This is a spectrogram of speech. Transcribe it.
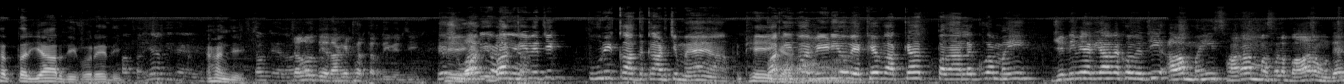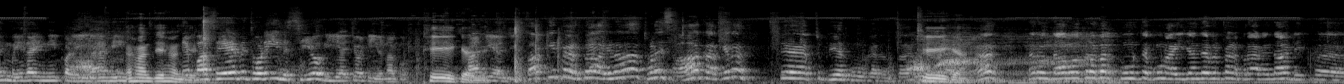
78000 ਦੀ ਪੂਰੇ ਦੀ 70000 ਦੀ ਹਾਂਜੀ ਦੇ ਦਾਂਗੇ ਚਲੋ ਦੇ ਦਾਂਗੇ 78 ਦੀ ਵੀਰ ਜੀ ਬਾਕੀ ਹੋਣੀ ਵੀਰ ਜੀ ਪੂਰੀ ਕੱਦ ਕਾਠ ਚ ਮੈਂ ਆ। ਠੀਕ ਬਾਕੀ। ਕੋਈ ਵੀਡੀਓ ਵੇਖੇ ਵਾਕਿਆ ਪਤਾ ਲੱਗੂਗਾ ਮਈ ਜਿੰਨੀ ਵੀ ਗਿਆ ਵੇਖੋ ਵੀਰ ਜੀ ਆ ਮਈ ਸਾਰਾ ਮਸਲ ਬਾਹਰ ਆਉਂਦਿਆ ਸੀ ਮਈ ਦਾ ਇੰਨੀ ਪਲੀ ਮੈਂ ਸੀ। ਹਾਂਜੀ ਤੇ ਹਾਂਜੀ ਬਸ ਇਹ ਵੀ ਥੋੜੀ ਲਿੱਸੀ ਹੋ ਗਈ ਆ ਝੋਟੀ ਉਹਨਾਂ ਕੋਲ। ਠੀਕ ਹੈ ਹਾਂਜੀ ਜੀ। ਹਾਂਜੀ ਬਾਕੀ ਭੈਣ ਭਰਾ ਜੀ ਨਾ ਥੋੜੇ ਸਲਾਹ ਕਰਕੇ ਨਾ ਤੇ ਚ ਫੇਰ ਫੋਨ ਕਰ ਹੈ ਠੀਕ ਹੈ। ਹੈਂ? ਫਿਰ ਹੁੰਦਾ ਵਾ ਉਧਰ ਫਿਰ ਫੋਨ ਤੇ ਫੋਨ ਆਈ ਜਾਂਦੇ ਫਿਰ ਭੈਣ ਭਰਾ ਕਹਿੰਦਾ ਸਾਡੀ ਅਹ,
